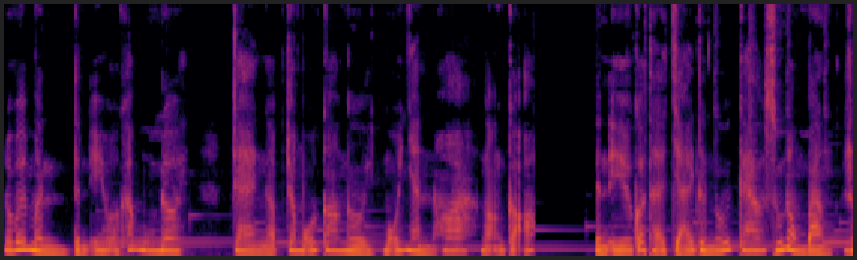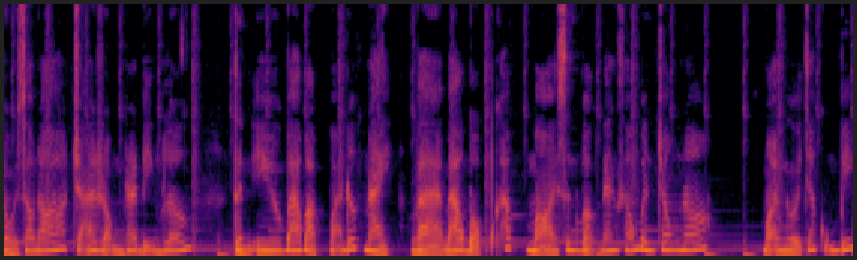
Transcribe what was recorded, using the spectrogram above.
Đối với mình tình yêu ở khắp muôn nơi tràn ngập trong mỗi con người, mỗi nhành hoa, ngọn cỏ. Tình yêu có thể chảy từ núi cao xuống đồng bằng, rồi sau đó trải rộng ra biển lớn. Tình yêu bao bọc quả đất này và bao bọc khắp mọi sinh vật đang sống bên trong nó. Mọi người chắc cũng biết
